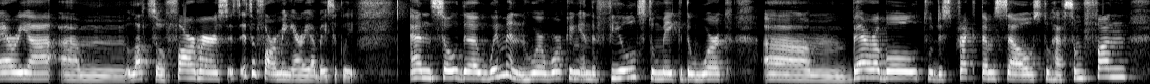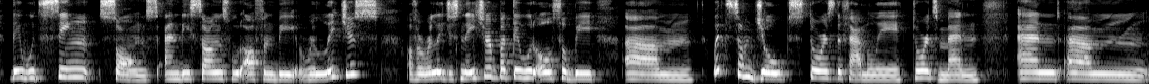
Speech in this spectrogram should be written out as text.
area, um, lots of farmers. It's, it's a farming area basically. And so the women who are working in the fields to make the work um, bearable, to distract themselves, to have some fun, they would sing songs. And these songs would often be religious, of a religious nature, but they would also be um, with some jokes towards the family, towards men. And um,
